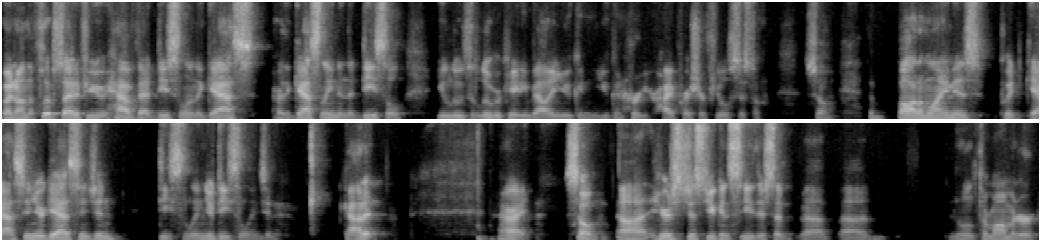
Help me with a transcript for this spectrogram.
but on the flip side, if you have that diesel in the gas or the gasoline in the diesel, you lose the lubricating value. You can you can hurt your high pressure fuel system. So the bottom line is put gas in your gas engine, diesel in your diesel engine. Got it? All right. So uh, here's just you can see there's a, uh, uh, little thermometer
